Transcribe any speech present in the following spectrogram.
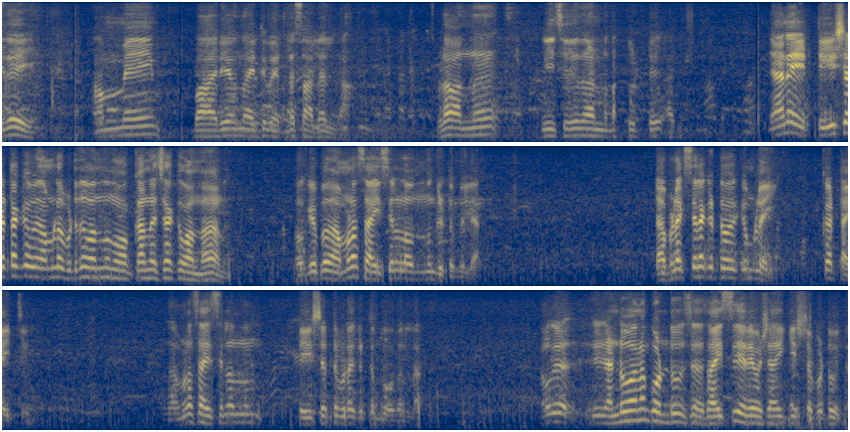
ഇതേ അമ്മയും ഭാര്യയും ഒന്നായിട്ട് വരേണ്ട സ്ഥലമല്ല. ഇവിടെ വന്ന് ബീച്ചിൽ കണ്ടിട്ട് ഞാനേ ടീഷർട്ടൊക്കെ നമ്മൾ ഇവിടുന്ന് വന്ന് നോക്കാന്ന് വെച്ചൊക്കെ വന്നതാണ്. ഓക്കെ ഇപ്പൊ നമ്മളെ സൈസിലുള്ള ഒന്നും കിട്ടുന്നില്ല. ഡബിൾ എക്സൽ ഒക്കെ ഇട്ട് വെക്കുമ്പോഴേ ഒക്കെ ടൈറ്റ് നമ്മളെ സൈസിലൊന്നും ടീഷർട്ട് ഇവിടെ കിട്ടും പോകുന്നില്ല നമുക്ക് രണ്ടു മൂന്നെണ്ണം കൊണ്ടു സൈസ് തരും പക്ഷെ എനിക്ക് ഇഷ്ടപ്പെട്ടില്ല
